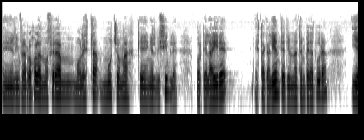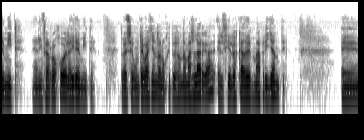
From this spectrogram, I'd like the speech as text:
en el infrarrojo la atmósfera molesta mucho más que en el visible, porque el aire está caliente, tiene una temperatura y emite. En el infrarrojo el aire emite. Entonces, según te vas yendo a longitudes de onda más largas, el cielo es cada vez más brillante. Eh,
